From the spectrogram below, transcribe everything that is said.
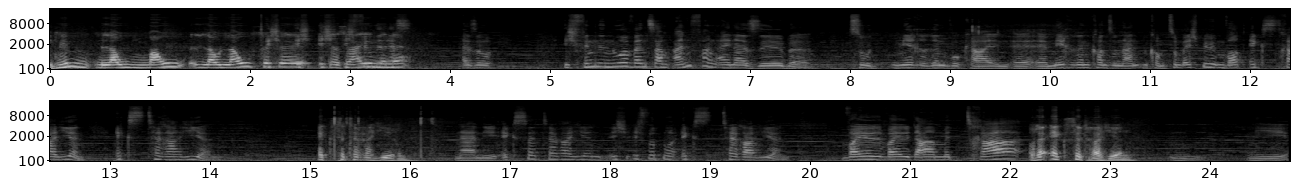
Ich nehme lau mau lau lau Ich, ich, ich, ich sei finde ne- es, also, ich finde nur, wenn es am Anfang einer Silbe zu mehreren Vokalen, äh, äh, mehreren Konsonanten kommt, zum Beispiel im Wort extrahieren, extrahieren. extrahieren. Na, nee, extrahieren, ich, ich würde nur extrahieren. Weil, weil da mit tra, Oder extrahieren. hm, nee.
